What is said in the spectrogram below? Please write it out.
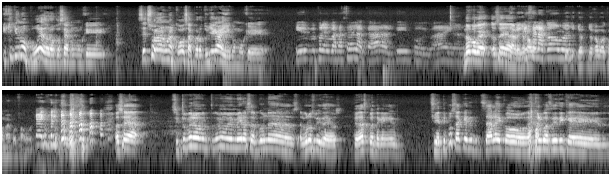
Es que yo no puedo, loco, o sea, como que sexo oral es una cosa, pero tú llegas ahí como que... Y por embarrarse en la cara al tipo y vaina. No, porque, o sea, Dale, que yo acabo, se la coma. yo, yo- yo acabo de comer, por favor. O sea, si tú, mira- tú mismo miras algunas, algunos videos, te das cuenta que si el tipo saque, sale con algo así de que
